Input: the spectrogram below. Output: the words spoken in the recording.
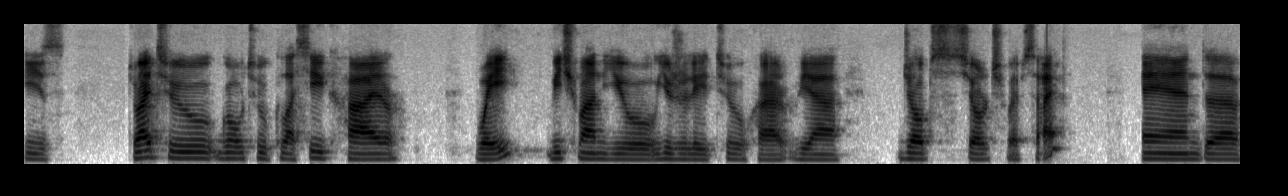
is try to go to classic hire way, which one you usually to hire via jobs search website. And uh,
